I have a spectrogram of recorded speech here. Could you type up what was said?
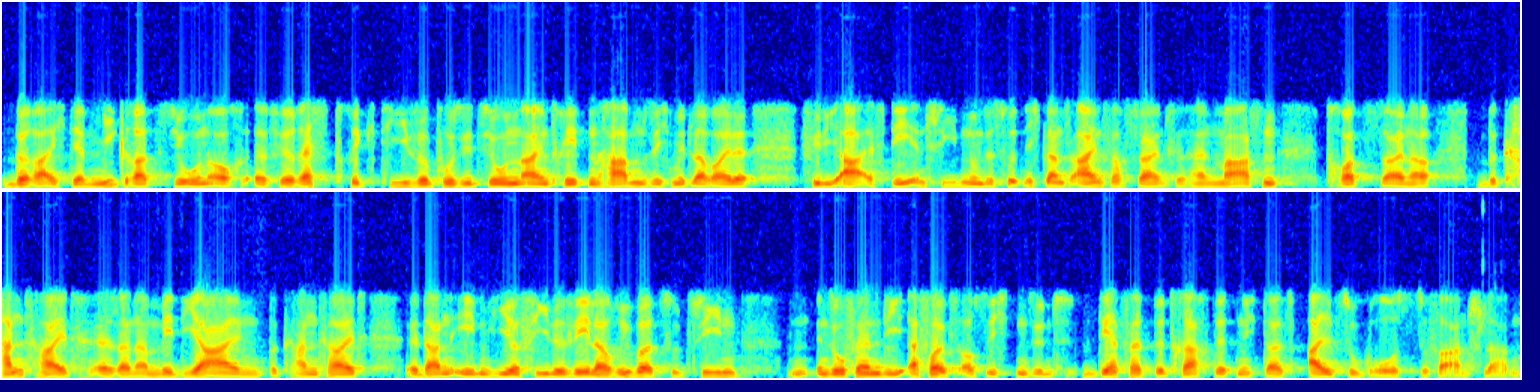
Bereich der Migration auch äh, für restriktive Positionen eintreten, haben sich mittlerweile für die AfD entschieden. Und es wird nicht ganz einfach sein für Herrn Maaßen, trotz seiner Bekanntheit, äh, seiner medialen Bekanntheit, äh, dann eben hier viele Wähler rüberzuziehen. Insofern die Erfolgsaussichten sind derzeit betrachtet nicht als allzu groß zu veranschlagen.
